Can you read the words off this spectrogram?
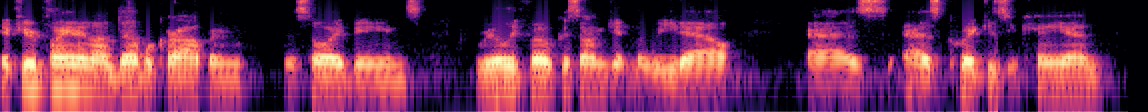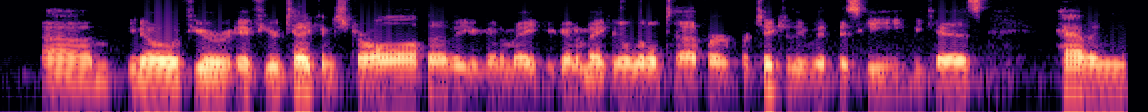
if you're planning on double cropping the soybeans, really focus on getting the wheat out. as as quick as you can. Um, you know, if you're if you're taking straw off of it, you're gonna make you're gonna make it a little tougher, particularly with this heat, because having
